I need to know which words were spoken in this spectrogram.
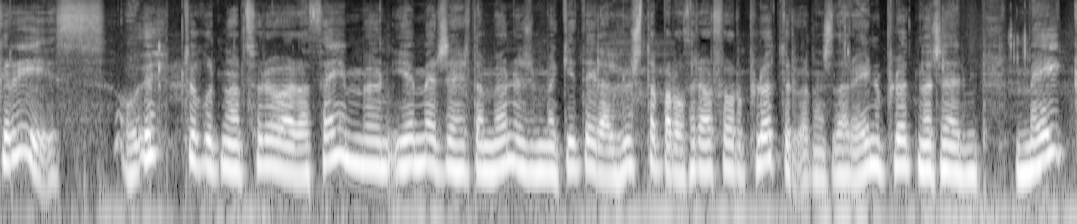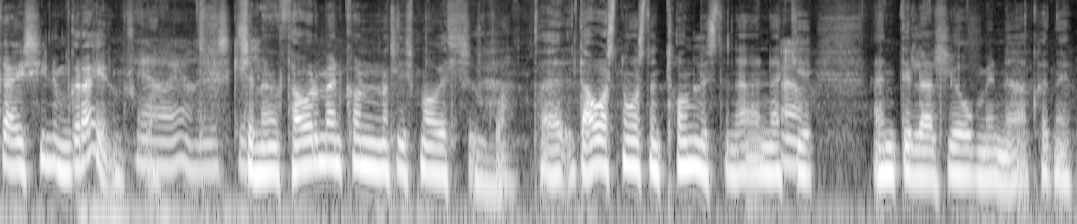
grið og upptökurnar þurfa að þeim mun, ég meir sér hérta mönnum sem að geta eiginlega að hlusta bara á þrjár fjóra plötur þess að það eru einu plötunar sem er meika í sínum græjum sko. Já, já, sem er, þá eru menn konin allir smá vilsu sko. það er að snúast um tónlistina en ekki endilega hljómin eða hvernig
